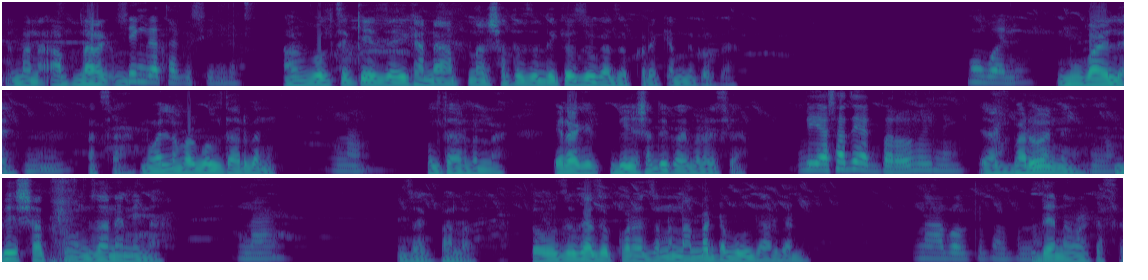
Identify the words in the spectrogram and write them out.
মানে আপনার সিংড়া থাকি সিংড়া। আমি বলছি কি যে এখানে আপনার সাথে যদি কেউ যোগাযোগ করে কেমনে করবে? মোবাইলে। মোবাইলে? হুম। আচ্ছা মোবাইল নাম্বার বলতে পারবেন? না। বলতে পারবেন না? এর আগে বিয়ে শাদী কয়বার হয়েছে? বিয়া সাথে একবারও নাই। একবারও নেই? না। বিয়ের সাথে কেমন জানেনই না। না। যাক ভালো। তো যোগাযোগ করার জন্য নাম্বারটা বলতে পারবেন? না বলতে পারব না। দেন আমার কাছে।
